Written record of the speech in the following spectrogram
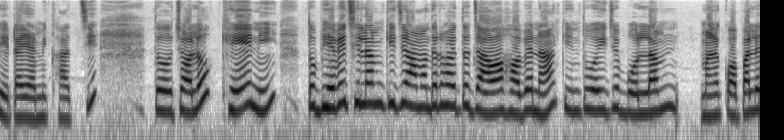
সেটাই আমি খাচ্ছি। তো চলো, খেয়ে নিই তো ভেবেছিলাম কি যে আমাদের হয়তো যাওয়া হবে না, কিন্তু ওই যে বললাম মানে কপালে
